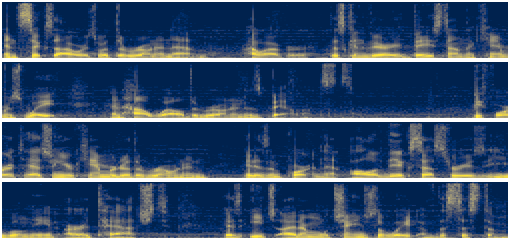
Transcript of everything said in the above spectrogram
and 6 hours with the Ronin M. However, this can vary based on the camera's weight and how well the Ronin is balanced. Before attaching your camera to the Ronin, it is important that all of the accessories you will need are attached, as each item will change the weight of the system.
